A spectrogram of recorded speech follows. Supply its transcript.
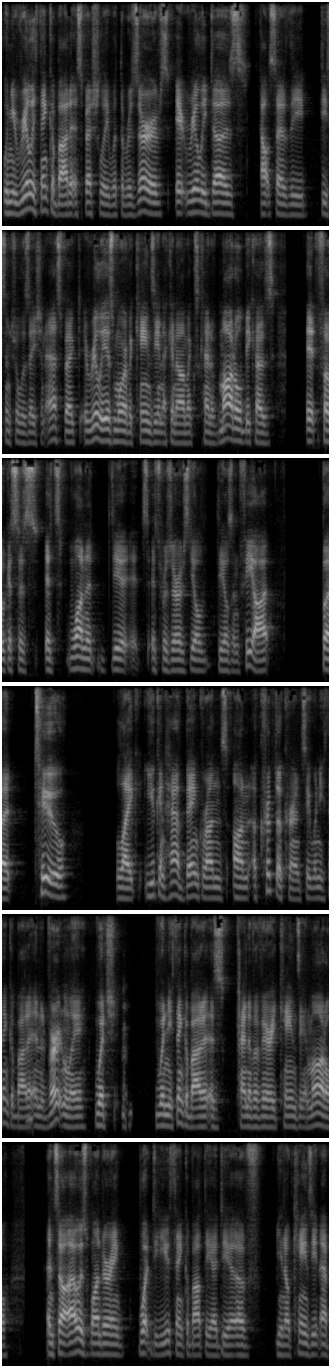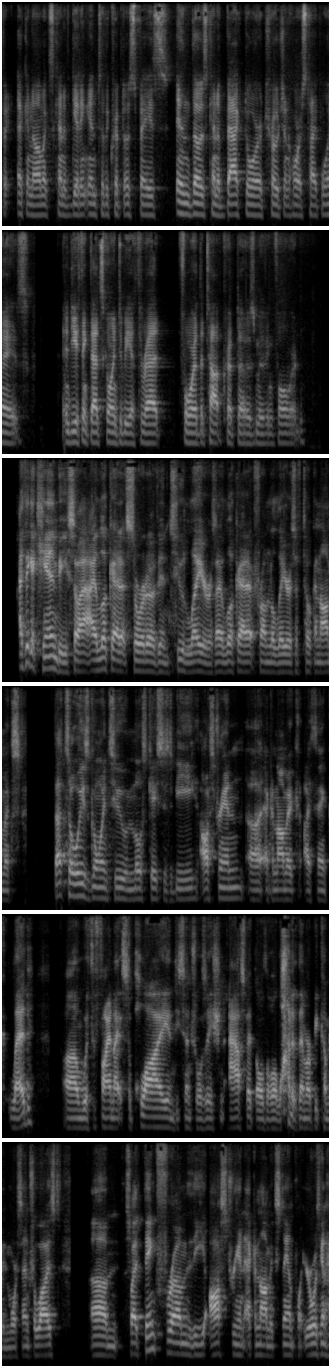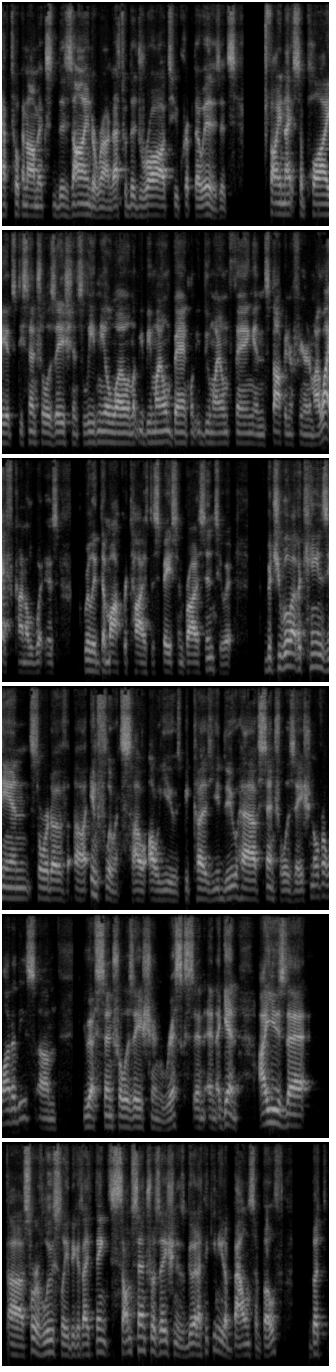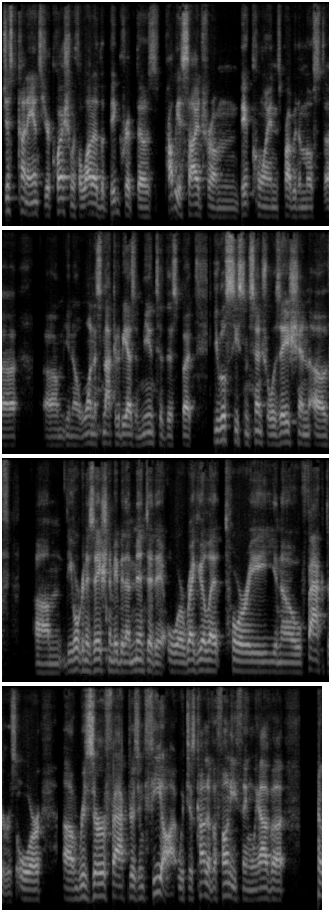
when you really think about it, especially with the reserves, it really does, outside of the decentralization aspect, it really is more of a Keynesian economics kind of model because it focuses, it's one, it's, it's reserves deal, deals in fiat, but two, like you can have bank runs on a cryptocurrency when you think about it mm-hmm. inadvertently, which mm-hmm. when you think about it is kind of a very Keynesian model. And so I was wondering, what do you think about the idea of you know Keynesian ep- economics kind of getting into the crypto space in those kind of backdoor Trojan horse type ways? And do you think that's going to be a threat for the top cryptos moving forward? I think it can be. So I look at it sort of in two layers. I look at it from the layers of tokenomics that's always going to, in most cases, be Austrian uh, economic, I think, led um, with the finite supply and decentralization aspect, although a lot of them are becoming more centralized. Um, so I think from the Austrian economic standpoint, you're always going to have tokenomics designed around. That's what the draw to crypto is. It's finite supply, it's decentralization, it's leave me alone, let me be my own bank, let me do my own thing, and stop interfering in my life. Kind of what has really democratized the space and brought us into it but you will have a Keynesian sort of uh, influence. I'll, I'll, use because you do have centralization over a lot of these. Um, you have centralization risks, and and again, I use that uh, sort of loosely because I think some centralization is good. I think you need a balance of both. But just kind of answer your question with a lot of the big cryptos, probably aside from Bitcoin, is probably the most. Uh, um, you know, one that's not going to be as immune to this, but you will see some centralization of um, the organization maybe that minted it or regulatory you know factors or uh, reserve factors in fiat which is kind of a funny thing. We have a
